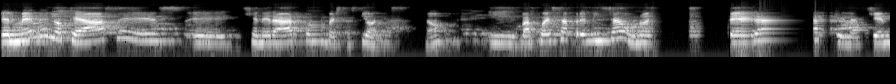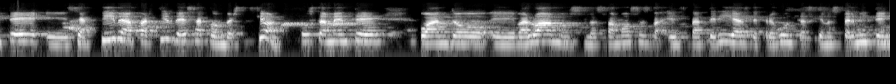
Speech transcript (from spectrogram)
El meme lo que hace es eh, generar conversaciones, ¿no? Y bajo esa premisa uno espera que la gente eh, se active a partir de esa conversación. Justamente cuando eh, evaluamos las famosas baterías de preguntas que nos permiten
